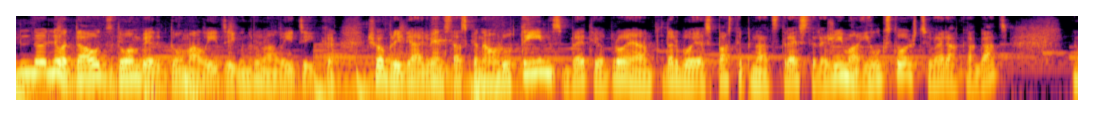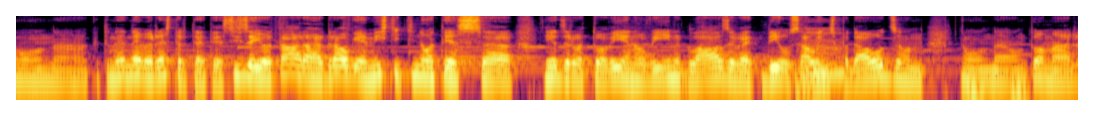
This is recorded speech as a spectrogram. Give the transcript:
ļoti daudz dombiedri domā līdzīgi un runā līdzīgi, ka šobrīd jā, ir viens tas, ka nav rutīnas, bet joprojām darbojas pastiprināts stresa režīmā, ilgstoši, vairāk kā gads. Un, ka tu ne, nevari restartēties, izējot ārā ar draugiem, izķiķinoties, uh, iedzerot to vienu vīna glāzi vai divas aliņas mm pa daudz, un, un, un tomēr,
